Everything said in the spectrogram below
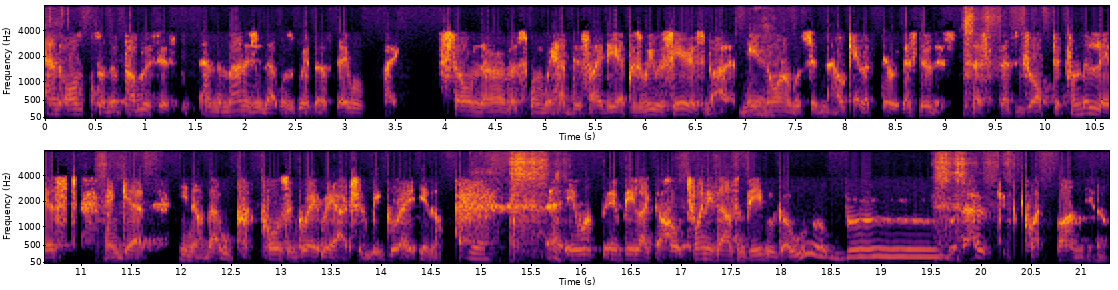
and also the publicist and the manager that was with us, they were like, so nervous when we had this idea because we were serious about it. Me yeah. and Norum was sitting okay, let's do it. Let's do this. Let's, let's drop it from the list and get, you know, that would cause a great reaction. It'd be great, you know. Yeah. Uh, it would it'd be like the whole 20,000 people go, woo, boo. That would be quite fun, you know.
